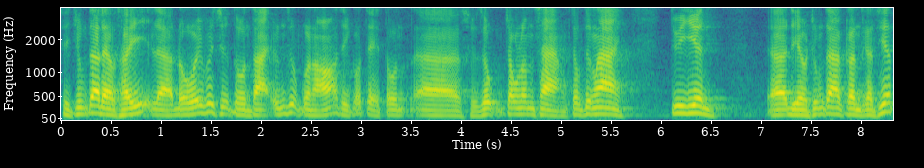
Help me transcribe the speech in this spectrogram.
Thì chúng ta đều thấy là đối với sự tồn tại ứng dụng của nó thì có thể tồn uh, sử dụng trong lâm sàng trong tương lai. Tuy nhiên Ờ, điều chúng ta cần cần thiết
